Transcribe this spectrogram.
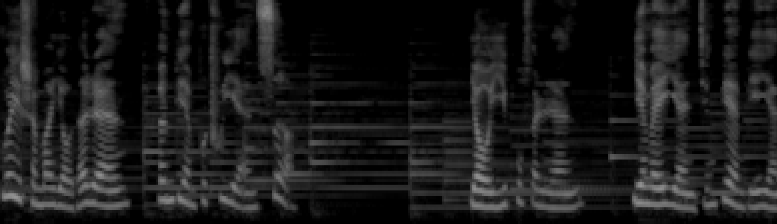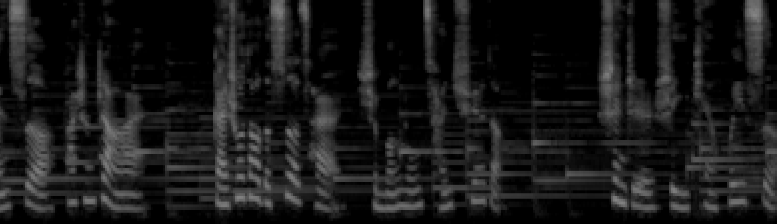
为什么有的人分辨不出颜色？有一部分人因为眼睛辨别颜色发生障碍，感受到的色彩是朦胧残缺的，甚至是一片灰色。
